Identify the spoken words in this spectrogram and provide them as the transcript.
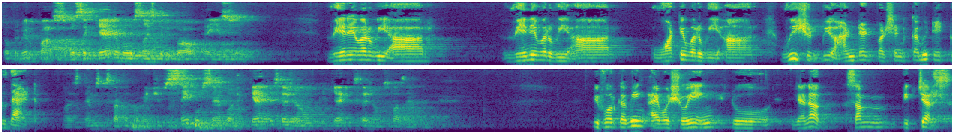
Então, o primeiro passo, se você quer evolução espiritual, é isso. Wherever we are, whenever we are, whatever we are, we should be 100% committed to that. Nós temos que estar comprometidos 100% onde quer que estejamos, o que quer que estejamos fazendo. Before coming, I was showing to Janak some pictures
